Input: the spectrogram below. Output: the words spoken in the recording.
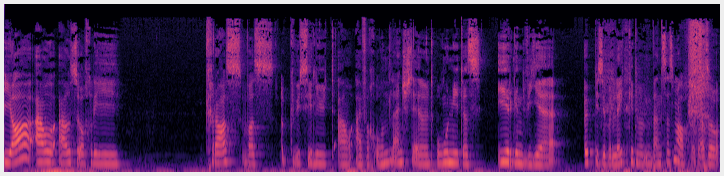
ja, auch, auch so ein bisschen krass, was gewisse Leute auch einfach online stellen, ohne dass irgendwie etwas überlegen, wenn sie das machen. Also,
